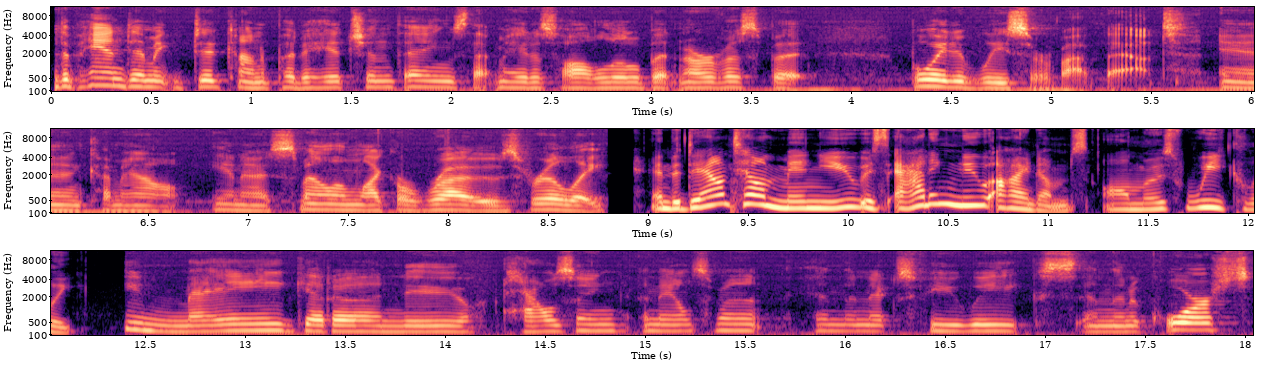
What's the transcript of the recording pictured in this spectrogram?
The pandemic did kind of put a hitch in things. That made us all a little bit nervous, but boy, did we survive that and come out, you know, smelling like a rose, really. And the downtown menu is adding new items almost weekly. You may get a new housing announcement in the next few weeks. And then, of course,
